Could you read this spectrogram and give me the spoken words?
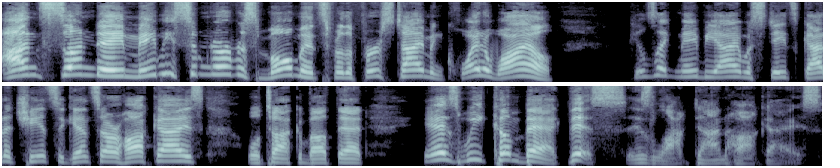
on Sunday. Maybe some nervous moments for the first time in quite a while. Feels like maybe Iowa State's got a chance against our Hawkeyes. We'll talk about that as we come back. This is Locked On Hawkeyes.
